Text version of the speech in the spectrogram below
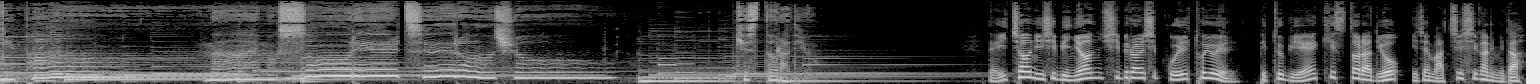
이 밤 나의 목소리를 들어줘 Kiss the Radio 네, 2022년 11월 19일 토요일 B2B의 키스터 라디오 이제 마칠 시간입니다.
